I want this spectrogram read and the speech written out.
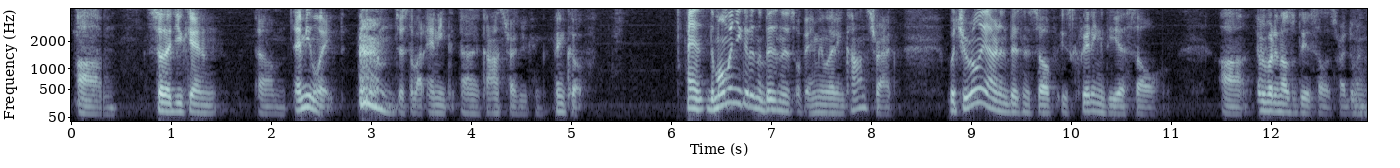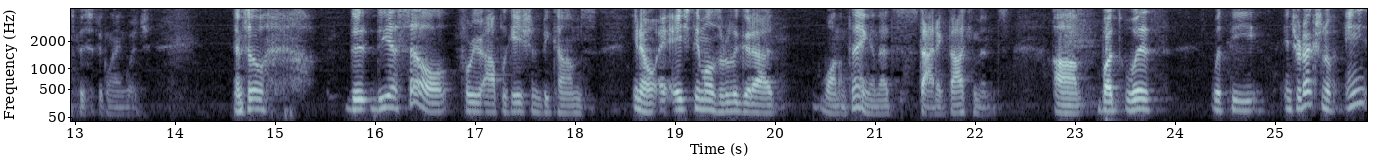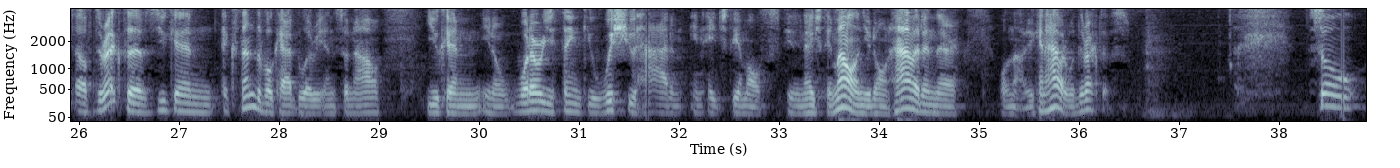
um, so that you can um, emulate just about any uh, construct you can think of. And the moment you get in the business of emulating construct, what you really are in the business of is creating DSL. Uh, everybody knows what DSL is, right? Domain specific language. And so the DSL for your application becomes, you know, HTML is really good at one thing, and that's static documents. Um, but with with the introduction of, of directives, you can extend the vocabulary, and so now you can, you know, whatever you think you wish you had in, in HTML in HTML, and you don't have it in there, well, now you can have it with directives. So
